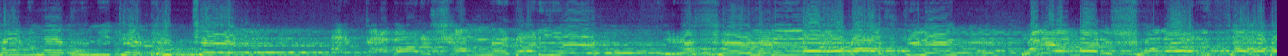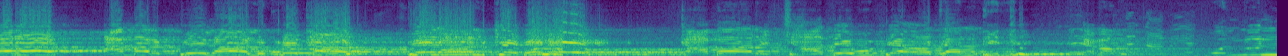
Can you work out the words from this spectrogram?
জন্মভূমিতে ঢুকছে। আর কাবার সামনে দাঁড়িয়ে রসুল্লাহ আওয়াজ দিলেন, ওরে আমার সোনার সাহাবারা আমার বেলাল কোথায়? বেলালকে বলো। কাবার ছাদে উঠে আজান দিতে। এবং অন্য অন্য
